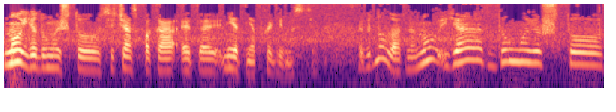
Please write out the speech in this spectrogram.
Ну, я думаю, что сейчас пока это нет необходимости. Я говорю, ну ладно, ну, я думаю, что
